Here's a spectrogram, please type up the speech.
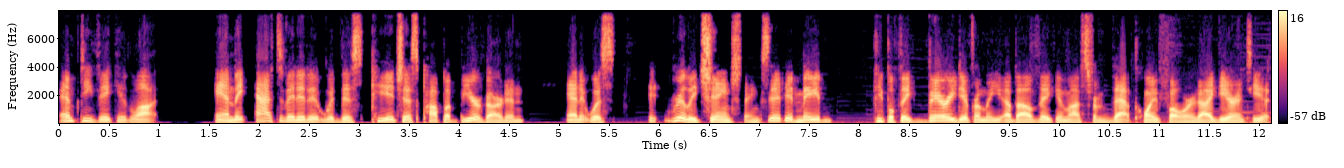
empty, vacant lot. And they activated it with this PHS pop up beer garden. And it was, it really changed things. It, it made people think very differently about vacant lots from that point forward. I guarantee it.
